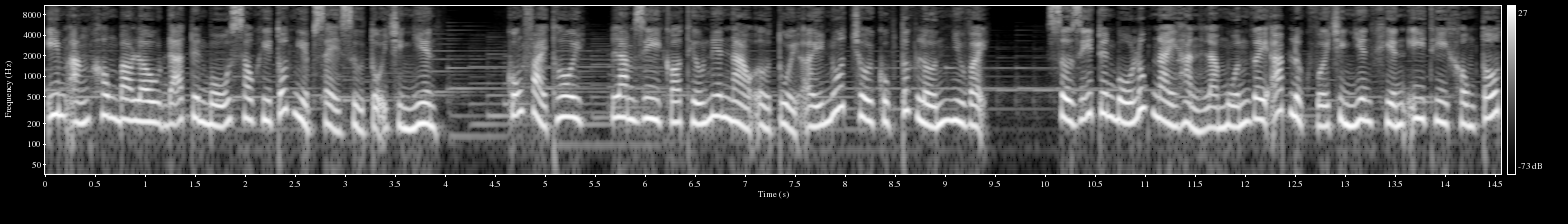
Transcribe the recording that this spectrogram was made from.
im ắng không bao lâu đã tuyên bố sau khi tốt nghiệp sẽ xử tội trình nhiên. Cũng phải thôi, làm gì có thiếu niên nào ở tuổi ấy nuốt trôi cục tức lớn như vậy. Sở dĩ tuyên bố lúc này hẳn là muốn gây áp lực với Trình Nhiên khiến y thi không tốt.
